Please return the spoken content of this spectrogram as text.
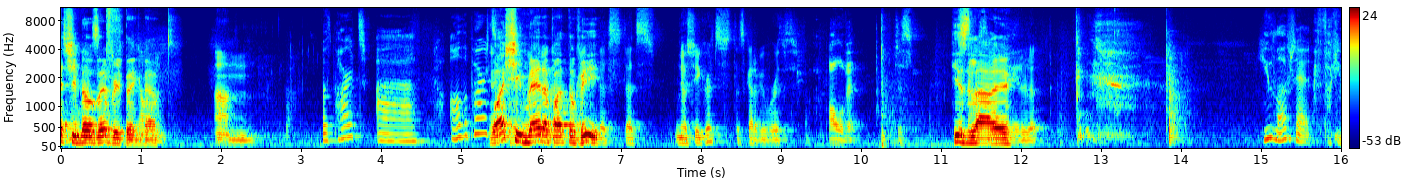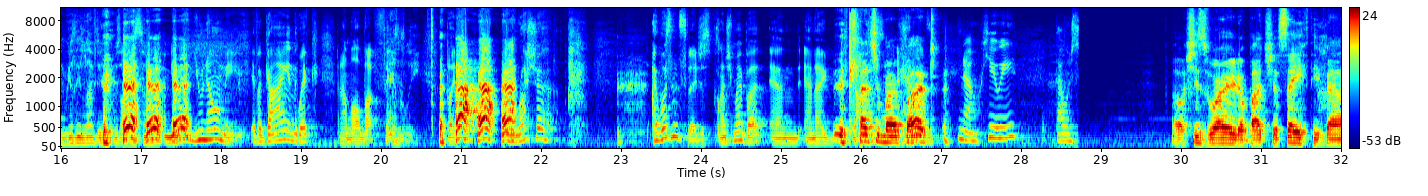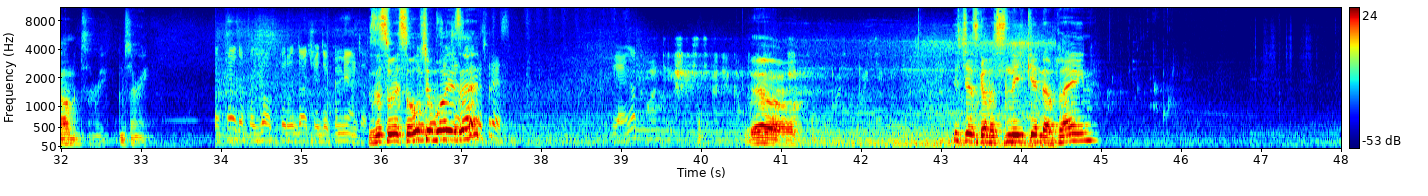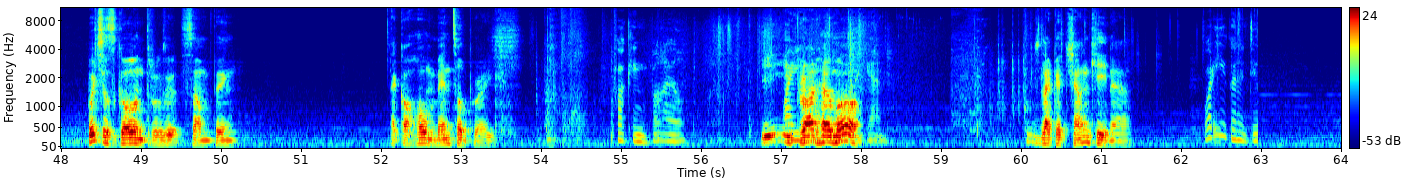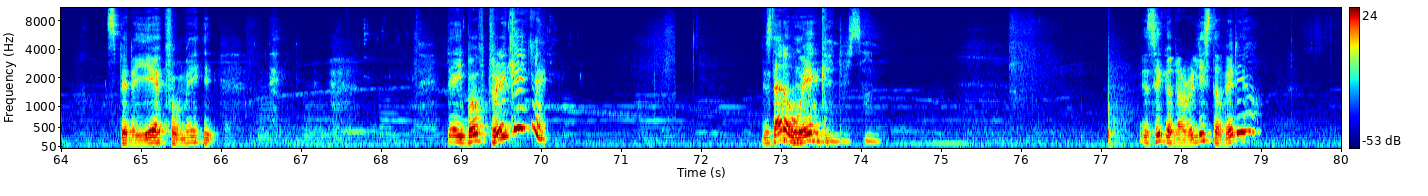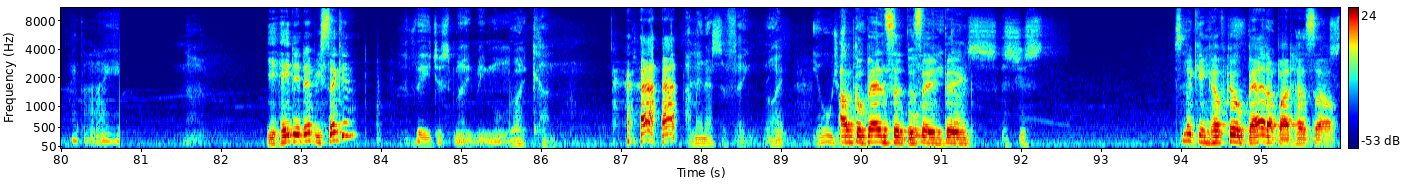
she knows everything now. Um. Both parts? Uh, all the parts? Why is she mad about the right, beat? That's that's no secrets. That's got to be worth all of it. Just He's like, hated it. You loved it. I fucking really loved it. It was awesome. I mean, you know me. If a guy in the quick, and I'm all about family. But in Russia, I wasn't. I just clenched my butt and and I. clenched my butt. No, Huey, that was. Oh, she's worried about your safety, pal. I'm sorry. I'm sorry. Is this where Soldier Boy is at? Yo. He's just gonna sneak in the plane. We're just going through something. Like a whole mental break. Fucking vile. He, he brought her more. He's like a chunky now. What are you gonna do? It's been a year for me. They both drinking? Is that a wig? Anderson. Is he gonna release the video? I thought I. You hate it every second? V just made me more right cunt. I mean, that's the thing, right? You're just Uncle Ben said the same thing. does is just It's making her feel bad about herself.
